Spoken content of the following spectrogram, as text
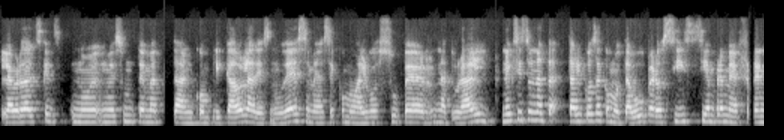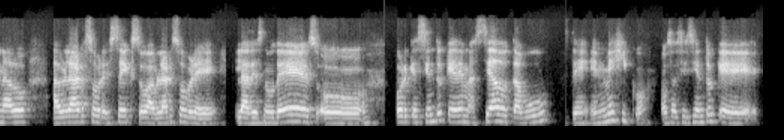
la verdad es que no, es un tema tan complicado la desnudez, se me hace como algo súper natural. No existe una tal cosa como tabú, pero sí siempre me he frenado a hablar sobre sexo, hablar sobre la desnudez o porque siento que hay demasiado tabú este, en México. O sea, sí siento que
